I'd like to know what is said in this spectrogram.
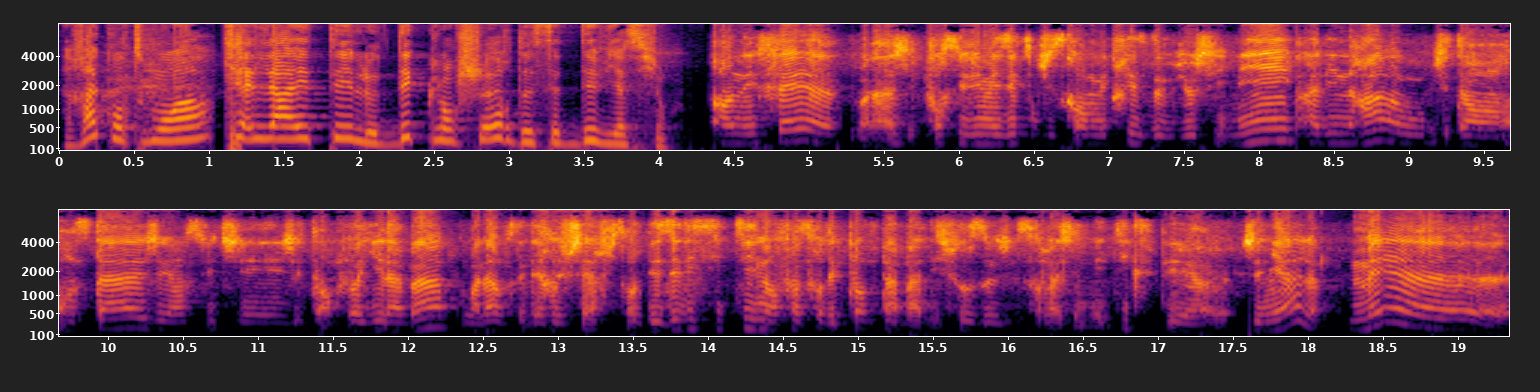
Raconte-moi quel a été le déclencheur de cette déviation. En effet, euh, voilà, j'ai poursuivi mes études jusqu'en maîtrise de biochimie à l'INRA où j'étais en, stage et ensuite j'étais employée là-bas. Voilà, on faisait des recherches sur des hélicitines, enfin sur des plantes tabac, des choses sur la génétique, c'était euh, génial. Mais euh,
